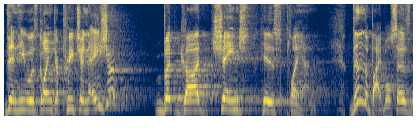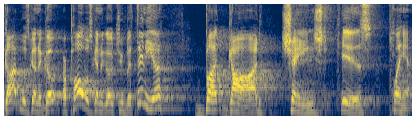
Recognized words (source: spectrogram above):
Then he was going to preach in Asia, but God changed his plan. Then the Bible says God was going to go, or Paul was going to go to Bithynia, but God changed his plan.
